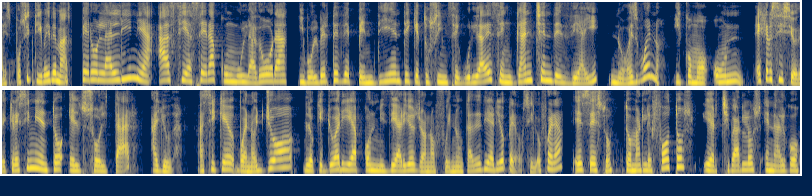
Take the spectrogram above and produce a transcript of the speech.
es positiva y demás, pero la línea hacia ser acumuladora y volverte dependiente y que tus inseguridades se enganchen desde ahí no es bueno. Y como un ejercicio de crecimiento, el soltar ayuda. Así que, bueno, yo lo que yo haría con mis diarios, yo no fui nunca de diario, pero si lo fuera, es eso, tomarle fotos y archivarlos en algo,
